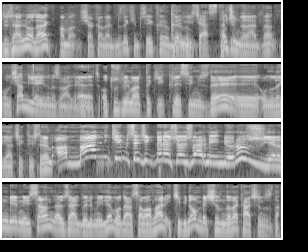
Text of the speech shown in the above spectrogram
düzenli olarak ama şakalarımızda kimseyi kırmayalım. Kırmayacağız tabii. Bu cümlelerden oluşan bir yayınımız var. Yani. Evet 31 Mart'taki klasiğimizde e, onu da gerçekleştirelim. Aman kimseciklere söz vermeyin diyoruz. Yarın 1 Nisan özel bölümüyle Modern Sabahlar 2015 yılında da karşınızda.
